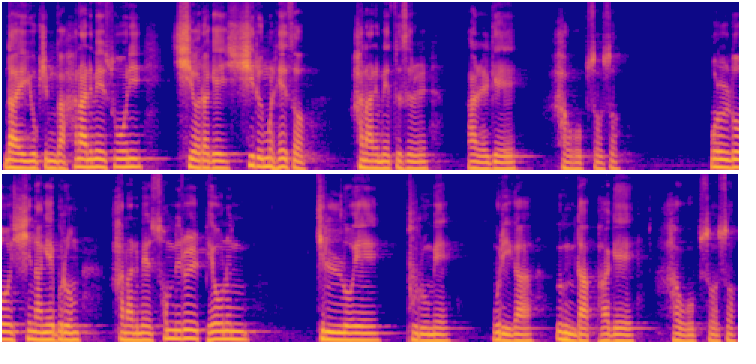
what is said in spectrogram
나의 욕심과 하나님의 소원이 치열하게 씨름을 해서 하나님의 뜻을 알게 하옵소서. 오늘도 신앙의 부름 하나님의 섭리를 배우는 길로의 부름에 우리가 응답하게 하옵소서.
